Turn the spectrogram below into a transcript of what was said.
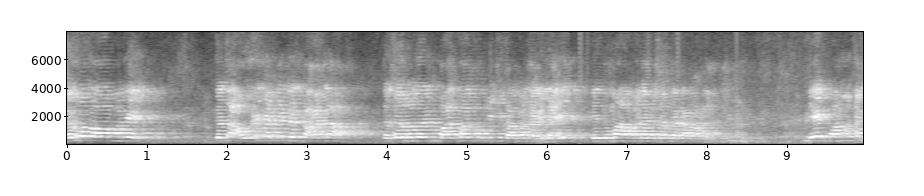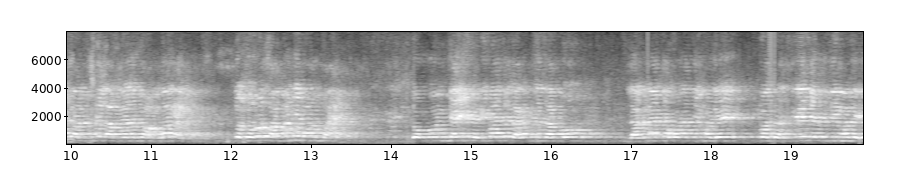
सर्व गावामध्ये त्याचा अवरेज आपण जर काढला तर सर्वजण पाच पाच कोटीची कामं झालेली आहेत. ते तुम्हा आम्हाला विसरता कामा नाही एक माणूस आपल्याला लाभलेला जो आमदार आहे तो सर्वसामान्य माणूस आहे. तो कोणत्याही गरिबाच्या घरामध्ये जातो लग्नाच्या वरातीमध्ये किंवा दसऱ्याच्या विधीमध्ये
